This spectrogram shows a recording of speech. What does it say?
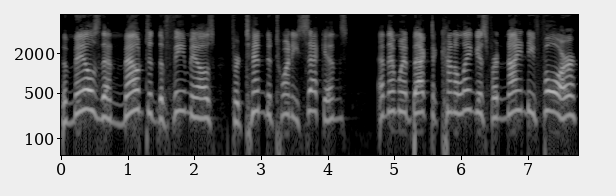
The males then mounted the females for 10 to 20 seconds and then went back to cunnilingus for 94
